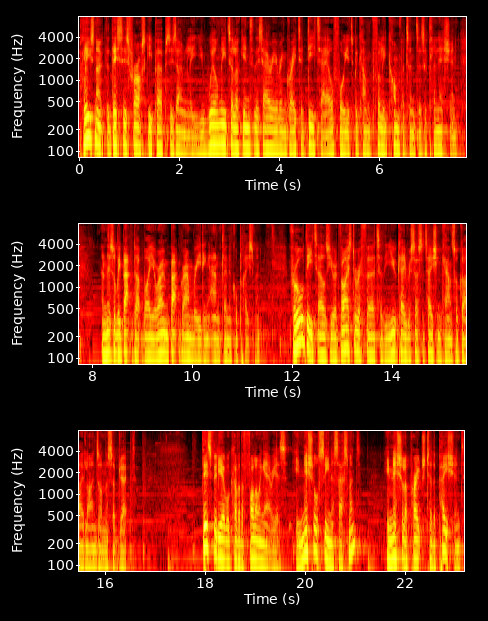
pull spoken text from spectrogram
Please note that this is for OSCE purposes only. You will need to look into this area in greater detail for you to become fully competent as a clinician, and this will be backed up by your own background reading and clinical placement. For all details, you're advised to refer to the UK Resuscitation Council guidelines on the subject. This video will cover the following areas initial scene assessment, initial approach to the patient,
